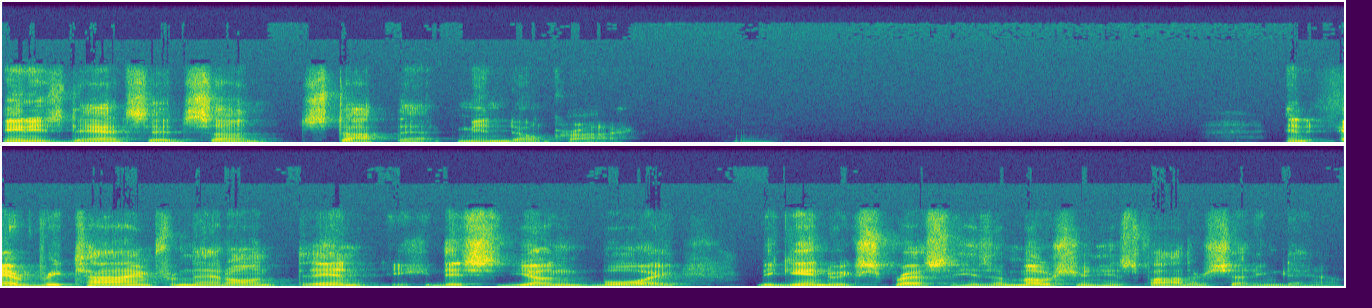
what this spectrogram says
And his dad said, Son, stop that. Men don't cry. And every time from that on, then this young boy began to express his emotion, his father shut him down.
